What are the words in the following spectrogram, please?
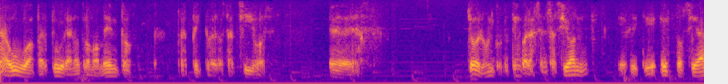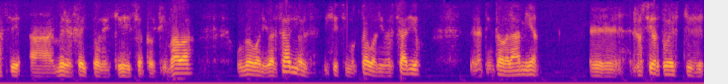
ya hubo apertura en otro momento respecto de los archivos. Eh, yo lo único que tengo la sensación es de que esto se hace al mero efecto de que se aproximaba un nuevo aniversario, el vigésimo octavo aniversario del atentado a la AMIA. Eh, lo cierto es que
